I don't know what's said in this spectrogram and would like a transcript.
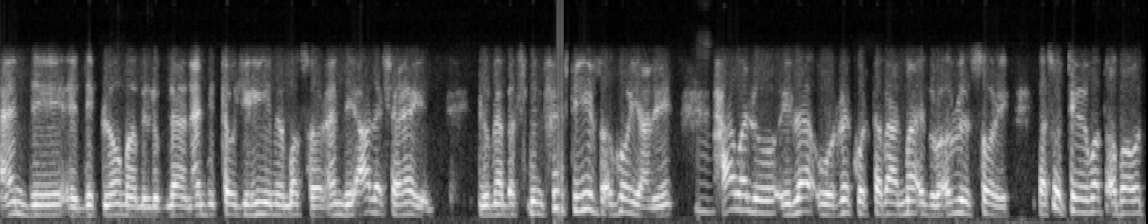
عندي دبلومة من لبنان عندي التوجيهيه من مصر عندي أعلى شهايد لبنان. بس من 50 years ago يعني حاولوا يلاقوا ال record تبع ما قدروا قالوا لي sorry بس قلت لي what about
